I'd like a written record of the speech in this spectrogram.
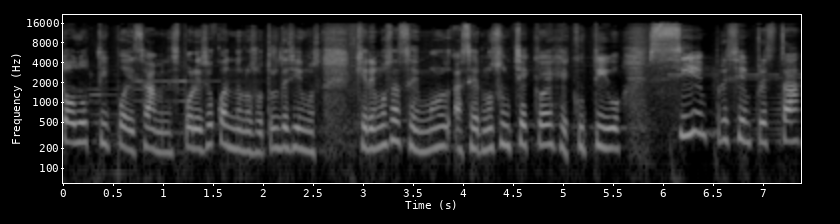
todo tipo de exámenes. Por eso cuando nosotros decimos queremos hacernos un chequeo ejecutivo, siempre, siempre está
